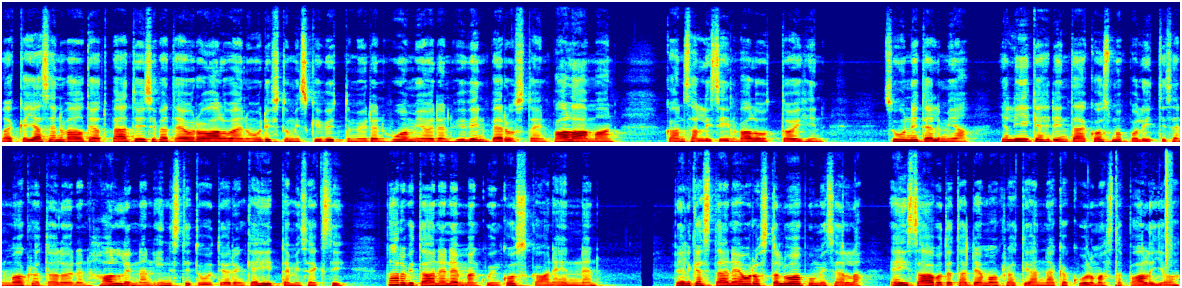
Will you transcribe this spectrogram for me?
Vaikka jäsenvaltiot päätyisivät euroalueen uudistumiskyvyttömyyden huomioiden hyvin perustein palaamaan kansallisiin valuuttoihin, suunnitelmia ja liikehdintää kosmopoliittisen makrotalouden hallinnan instituutioiden kehittämiseksi tarvitaan enemmän kuin koskaan ennen. Pelkästään eurosta luopumisella ei saavuteta demokratian näkökulmasta paljoa.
